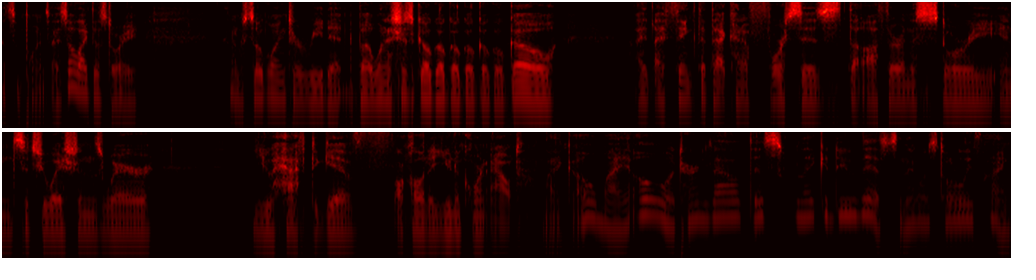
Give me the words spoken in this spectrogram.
at some points. I still like the story, and I'm still going to read it, but when it's just go go go go go go go, I, I think that that kind of forces the author and the story in situations where you have to give I'll call it a unicorn out. Like, oh my, oh, it turns out this they could do this, and it was totally fine.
